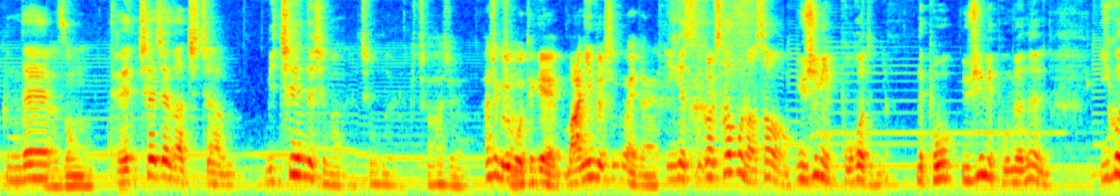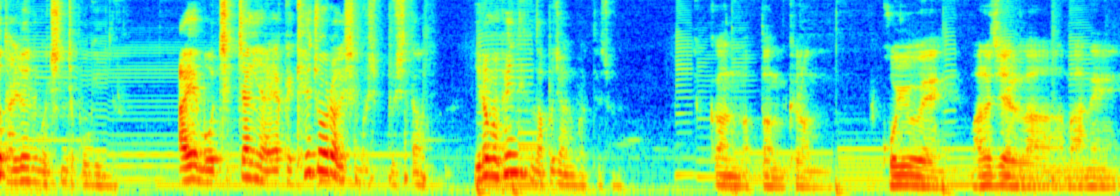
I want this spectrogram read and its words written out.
근데 나송. 대체제가 진짜 미친 듯이 많아요 정말. 그쵸 사실. 사실 그리고 되게 많이들 신고 다니잖아요. 이게 이걸 사고 나서 유심히 보거든요. 근데 보, 유심히 보면은 이거 달려 있는 거 진짜 보기 힘들어. 아예 뭐 직장이나 약간 캐주얼하게 신고 싶으시다. 이러면 페인팅도 나쁘지 않은 것 같아요 저는. 약간 어떤 그런 고유의 마르지엘라만의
